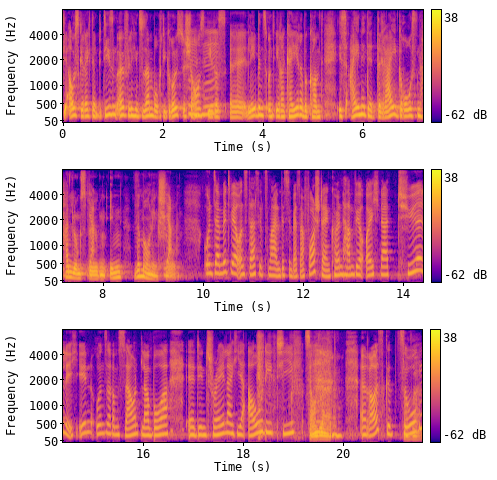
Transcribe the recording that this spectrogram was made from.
die ausgerechnet mit diesem öffentlichen Zusammenbruch die größte Chance mhm. ihres äh, Lebens und ihrer Karriere bekommt, ist eine der drei großen Handlungsbögen ja. in The Morning Show. Ja. Und damit wir uns das jetzt mal ein bisschen besser vorstellen können, haben wir euch natürlich in unserem Soundlabor äh, den Trailer hier auditiv rausgezogen.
